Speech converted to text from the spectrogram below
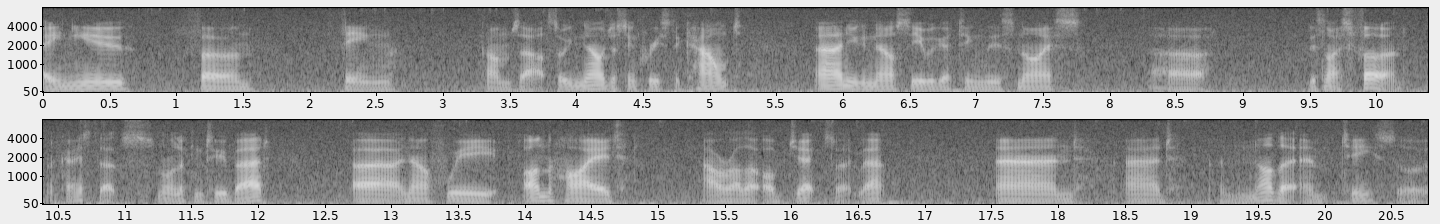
a new fern thing comes out. So we now just increase the count, and you can now see we're getting this nice uh, this nice fern. Okay, so that's not looking too bad. Uh, now if we unhide our other objects like that, and add another empty, so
